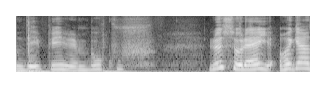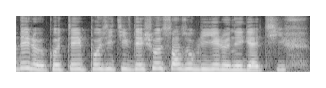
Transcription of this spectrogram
d'épée, j'aime beaucoup. Le soleil, regardez le côté positif des choses sans oublier le négatif.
